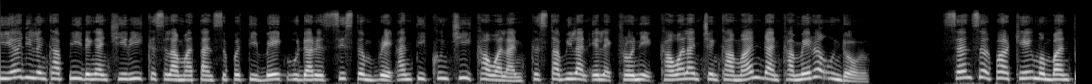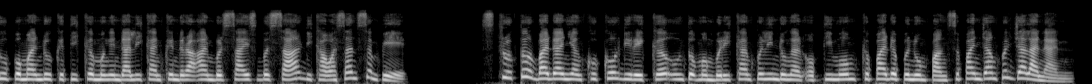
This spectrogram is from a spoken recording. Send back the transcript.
Ia dilengkapi dengan ciri keselamatan seperti beg udara sistem brake anti kunci kawalan, kestabilan elektronik kawalan cengkaman dan kamera undur. Sensor parkir membantu pemandu ketika mengendalikan kenderaan bersaiz besar di kawasan sempit. Struktur badan yang kukuh direka untuk memberikan perlindungan optimum kepada penumpang sepanjang perjalanan.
